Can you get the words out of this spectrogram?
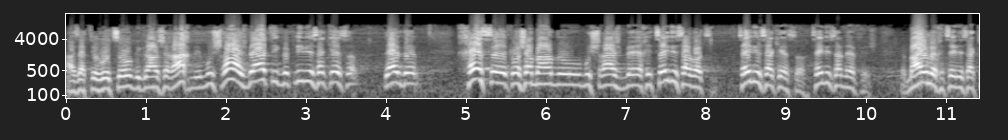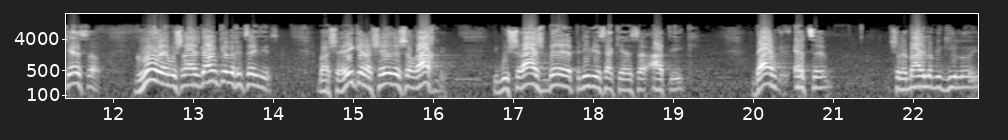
אז התירוץ הוא בגלל שרחמים מושרש בעתיק בפנימיוס הכסר, זה ההבדל. חסד, כמו שאמרנו, מושרש בחיצייניס הרוצן, חיצייניס הכסר, חיצייניס הנפש. ומיילה חיצייניס הכסר, גבורה מושרש גם כן בחיצייניס. מה שהעיקר השרש של רחמים, היא מושרש בפנימיוס הכסר עתיק, דו עצם שלמיילו מגילוי,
